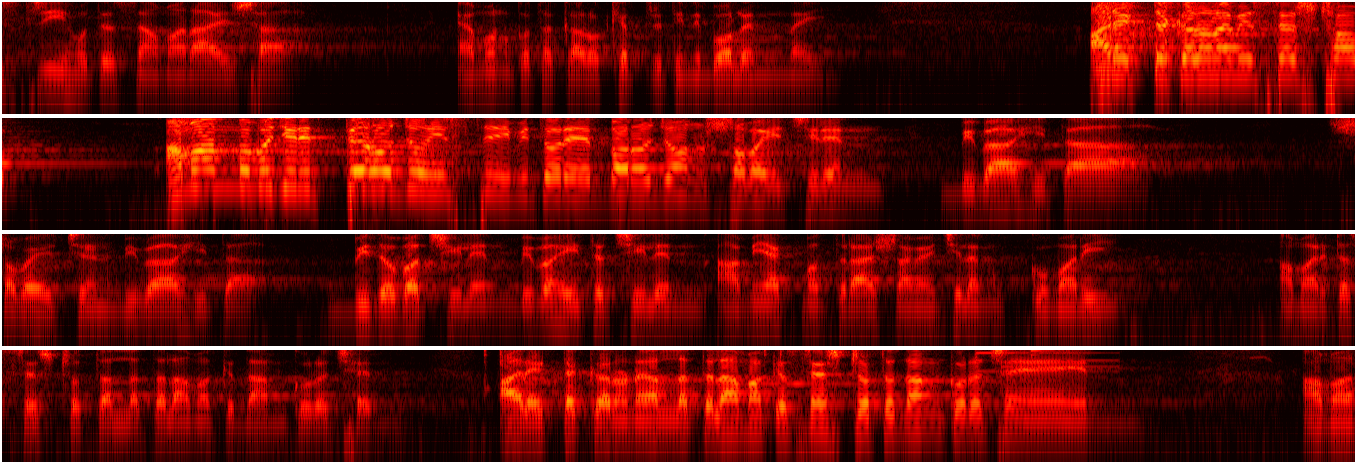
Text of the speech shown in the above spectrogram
স্ত্রী হতেছে আমার আয়েশা। এমন কথা কারও ক্ষেত্রে তিনি বলেন নাই। আরেকটা কারণ আমি শ্রেষ্ঠ আমার নবীজির তেরো জন স্ত্রীর ভিতরে বারো জন সবাই ছিলেন বিবাহিতা। সবাই ছিলেন বিবাহিতা। বিধবা ছিলেন, বিবাহিতা ছিলেন। আমি একমাত্র আসামে ছিলাম কুমারী। আমার এটা শ্রেষ্ঠতা আল্লাহ তালা আমাকে দান করেছেন। আর একটা কারণে আল্লাহ তালা আমাকে শ্রেষ্ঠতা দান করেছেন। আমার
